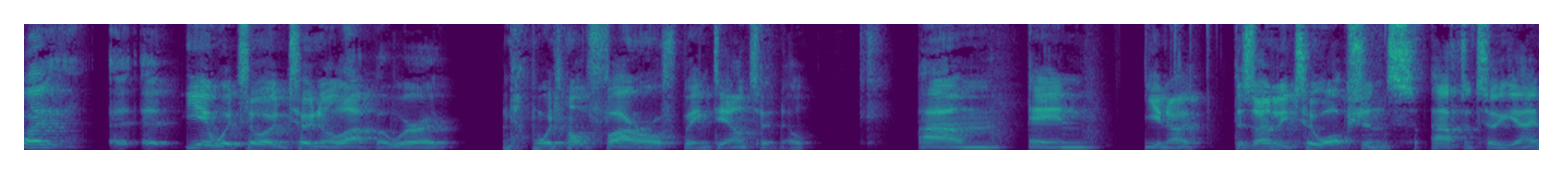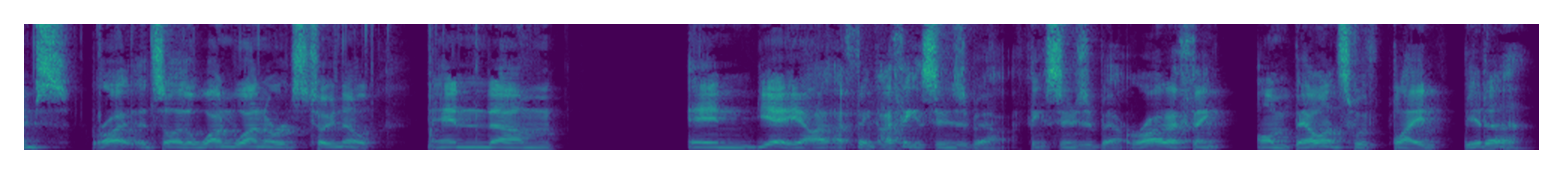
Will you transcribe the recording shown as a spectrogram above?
Like, uh, uh, yeah, we're two two nil up, but we're we're not far off being down two 0 Um, and you know, there's only two options after two games, right? It's either one one or it's two 0 and um, and yeah, yeah, I think I think it seems about I think it seems about right. I think on balance, we've played better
